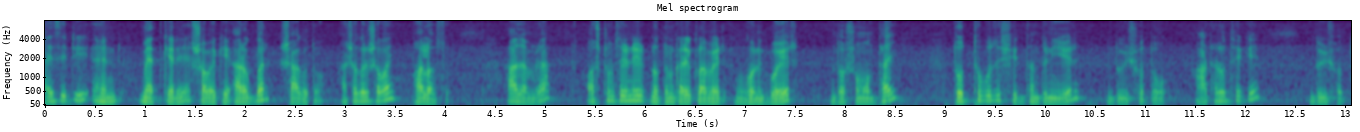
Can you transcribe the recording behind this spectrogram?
আইসিটি অ্যান্ড ম্যাথ কেয়ারে সবাইকে আরেকবার স্বাগত। আশা করি সবাই ভালো আছো। আজ আমরা অষ্টম শ্রেণির নতুন কারিকুলামের গণিত বইয়ের দশম অধ্যায় তথ্য সিদ্ধান্ত নিয়ে দুই শত আঠারো থেকে দুই শত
